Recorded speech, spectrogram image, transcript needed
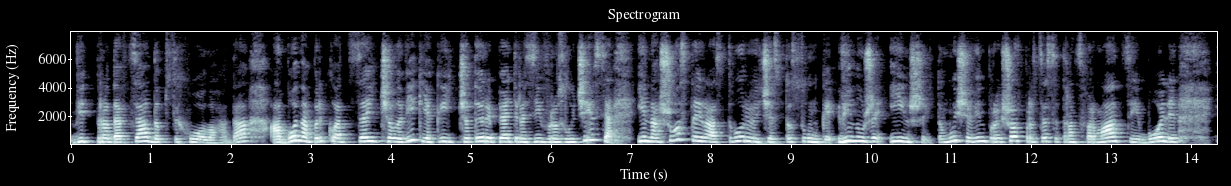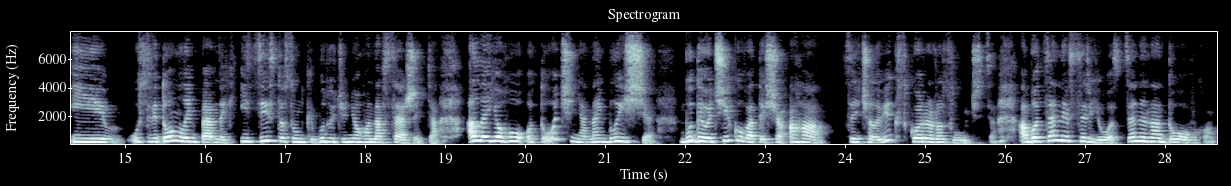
від продавця до психолога. Да? Або, наприклад, цей чоловік, який 4-5 разів розлучився, і на шостий раз, створюючи стосунки, він уже інший, тому що він пройшов процеси трансформації, болі і усвідомлень певних, і ці стосунки будуть у нього на все життя. Але його оточення найближче буде очікувати, що ага. Цей чоловік скоро розлучиться, або це не всерйоз, це ненадовго,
